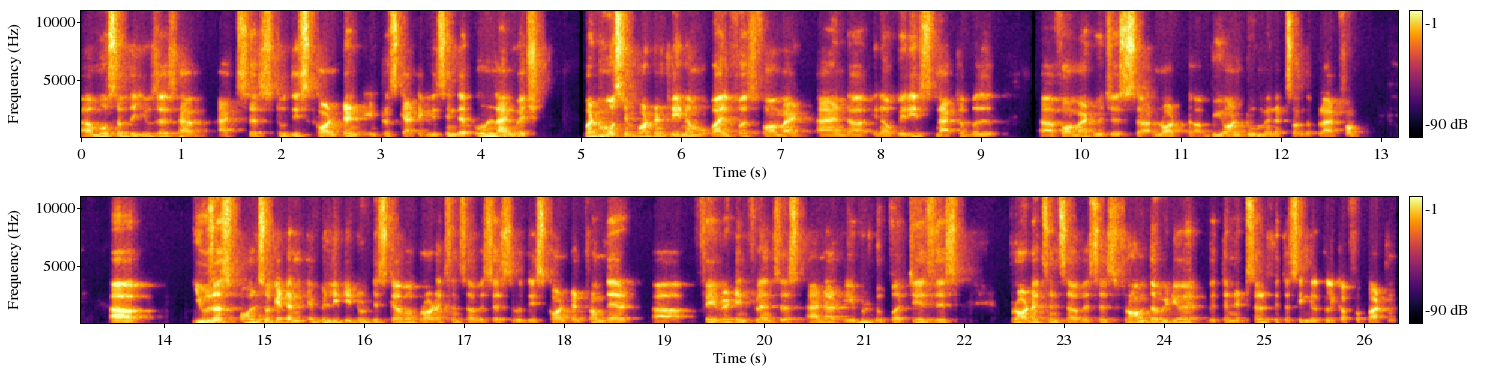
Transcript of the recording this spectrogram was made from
uh, most of the users have access to this content interest categories in their own language, but most importantly in a mobile first format and uh, in a very snackable format, which is uh, not uh, beyond two minutes on the platform. users also get an ability to discover products and services through this content from their favorite influencers and are able to purchase this products and services from the video within itself with a single click of a button.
